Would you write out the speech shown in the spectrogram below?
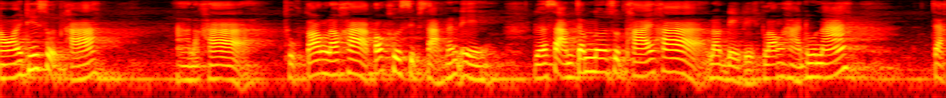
น้อยที่สุดคะเอาละค่ะ ถูกต้องแล้วค่ะก็คือ 13 นั่นเอง เหลือ 3จำนวนสุดท้ายค่ะ เราเด็กๆลองหาดูนะ จาก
